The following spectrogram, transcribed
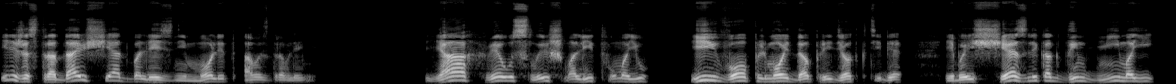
или же страдающий от болезни молит о выздоровлении. Яхве, услышь молитву мою, и вопль мой да придет к тебе. ибо исчезли, как дым, дни мои,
